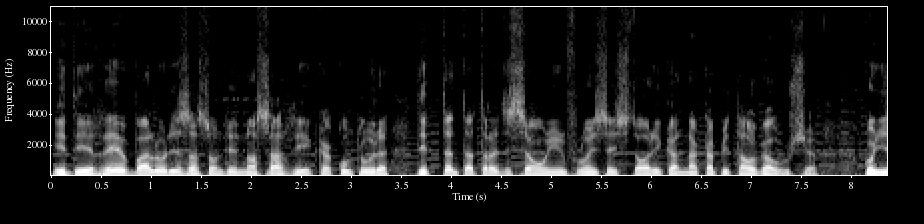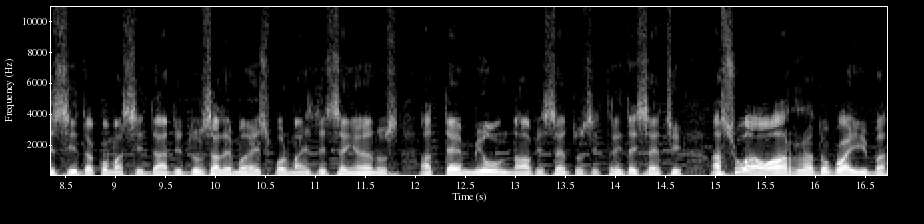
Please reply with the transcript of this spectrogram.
e de revalorização de nossa rica cultura de tanta tradição e influência histórica na capital gaúcha. Conhecida como a cidade dos alemães por mais de 100 anos, até 1937, a sua Orla do Guaíba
